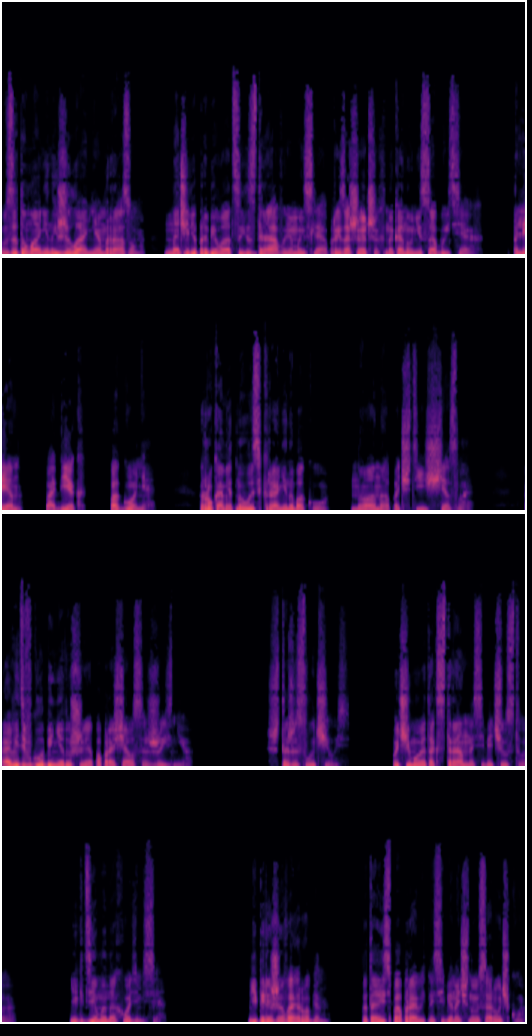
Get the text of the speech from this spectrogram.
В затуманенный желанием разум начали пробиваться и здравые мысли о произошедших накануне событиях. Плен, побег, погоня. Рука метнулась к ране на боку, но она почти исчезла. А ведь в глубине души я попрощался с жизнью. Что же случилось? Почему я так странно себя чувствую? И где мы находимся? Не переживай, Робин. Пытаясь поправить на себе ночную сорочку,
